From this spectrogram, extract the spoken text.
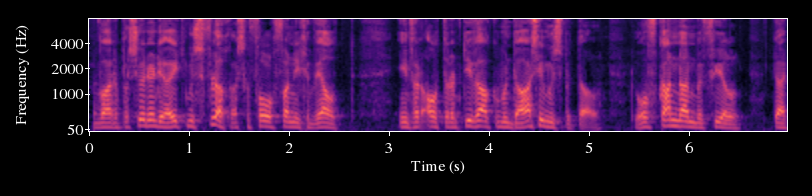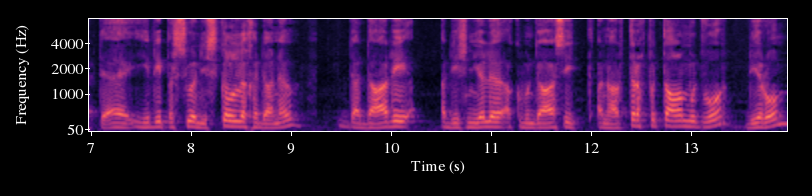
Waar 'n persoon uit die huis moes vlug as gevolg van die geweld en vir alternatiewe akkommodasie moes betaal. Die hof kan dan beveel dat uh, hierdie persoon die skuldige dan nou dat daardie addisionele akkommodasie aan haar terugbetaal moet word deur hom.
